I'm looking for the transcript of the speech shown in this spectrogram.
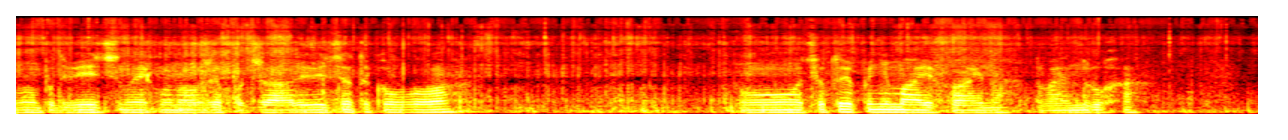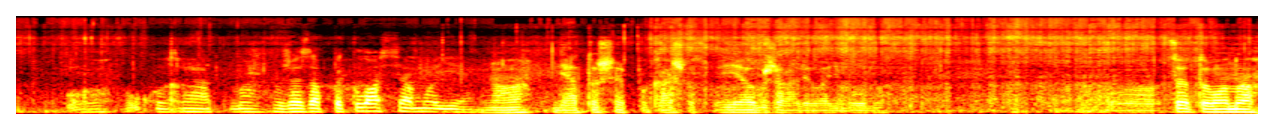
Ну, подивіться, ну, як воно вже поджарюється такого. О, це то я розумію файно. Давай, Андрюха. О, акуратно. Вже запеклося моє. Ну, я то ще поки що своє обжарювати буду. О, це то воно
